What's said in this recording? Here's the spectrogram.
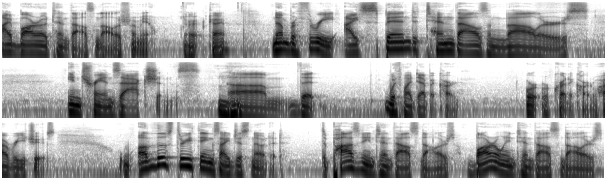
I borrow ten thousand dollars from you. All right. Okay. Number three, I spend ten thousand dollars in transactions um, that with my debit card or, or credit card, however you choose. Of those three things I just noted, depositing ten thousand dollars, borrowing ten thousand dollars,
